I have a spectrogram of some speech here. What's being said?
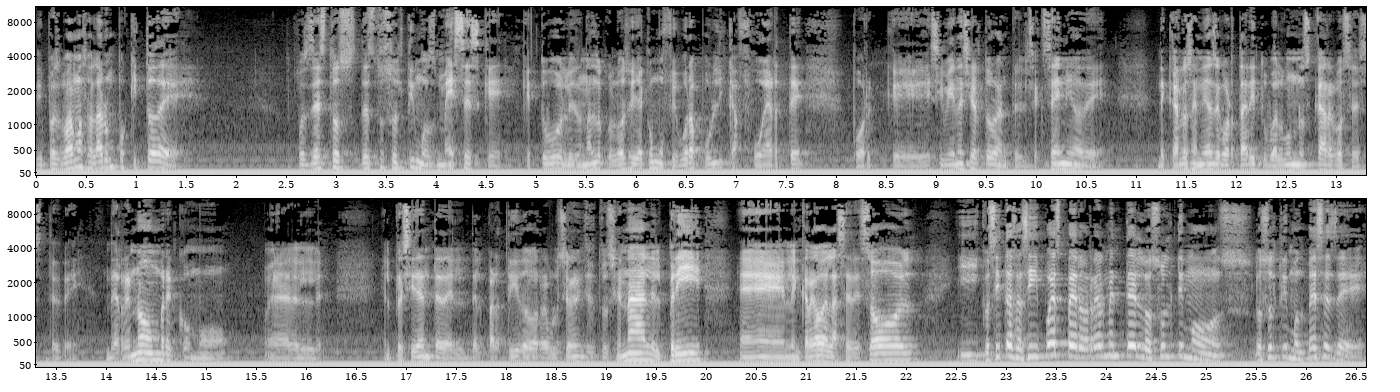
Y pues vamos a hablar un poquito de pues de estos de estos últimos meses que, que tuvo Luis Donaldo Colosio ya como figura pública fuerte, porque si bien es cierto durante el sexenio de, de Carlos Enías de Gortari tuvo algunos cargos este de, de renombre como el, el presidente del, del Partido Revolucionario Institucional, el PRI, eh, el encargado de la Sede Sol y cositas así, pues, pero realmente los últimos los últimos meses de,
